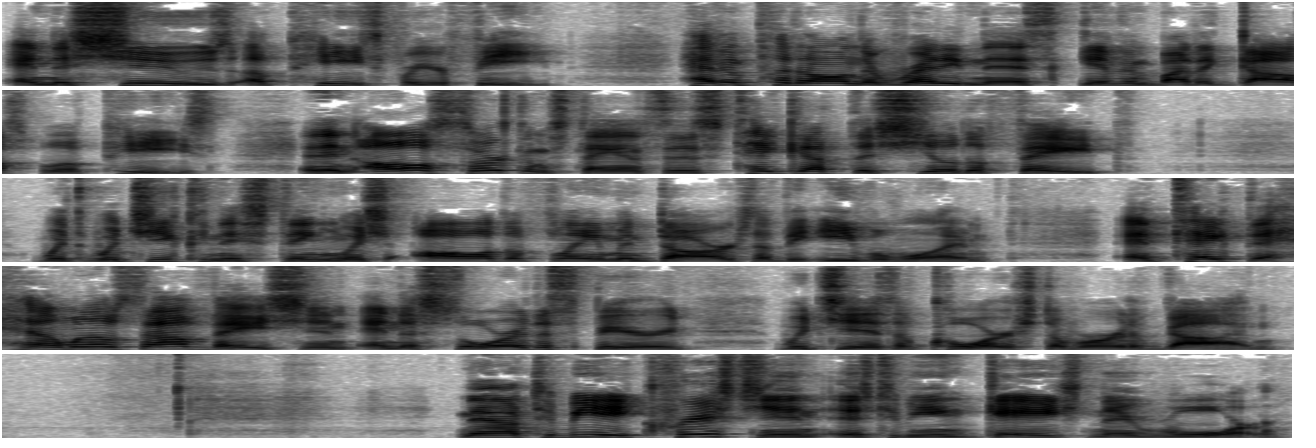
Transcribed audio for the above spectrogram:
and the shoes of peace for your feet, having put on the readiness given by the gospel of peace and in all circumstances, take up the shield of faith, with which you can extinguish all the flaming darts of the evil one, and take the helmet of salvation and the sword of the Spirit, which is, of course, the Word of God. Now, to be a Christian is to be engaged in a war.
